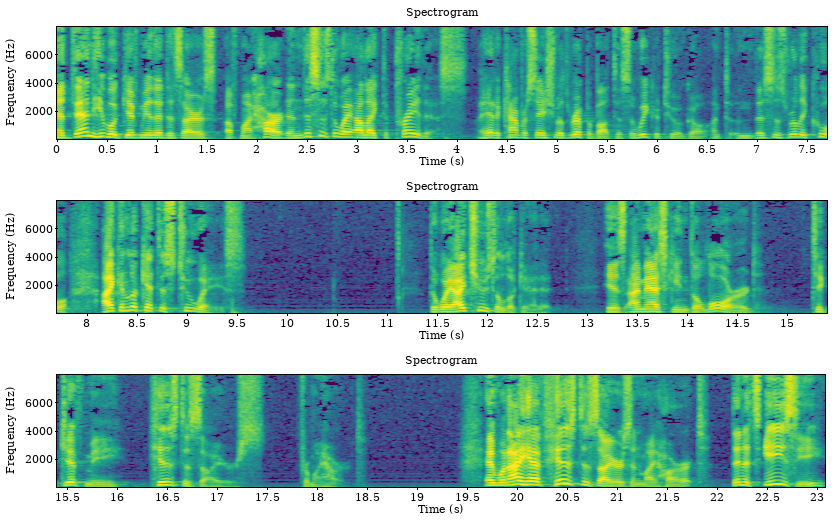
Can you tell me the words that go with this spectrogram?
And then He will give me the desires of my heart. And this is the way I like to pray this. I had a conversation with Rip about this a week or two ago. And this is really cool. I can look at this two ways. The way I choose to look at it is I'm asking the Lord to give me his desires for my heart. And when I have his desires in my heart, then it's easy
